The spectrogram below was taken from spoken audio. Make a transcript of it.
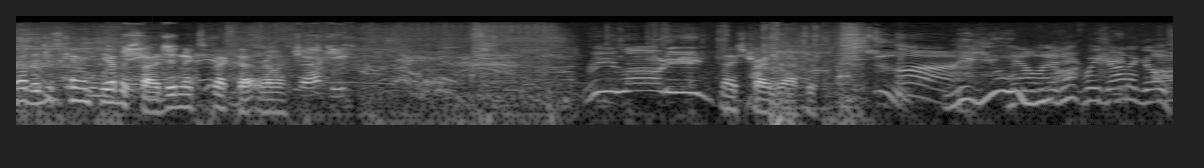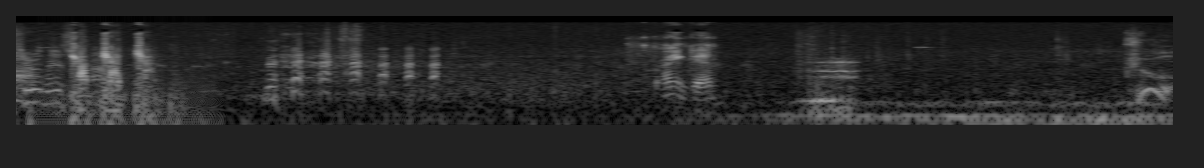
Oh, they just came up the other side. Didn't expect that, really. Jackie. reloading. Nice try, Jackie. Ah, hell, I think we gotta go through this. Chop, chop, chop. Frying pan. Cool.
